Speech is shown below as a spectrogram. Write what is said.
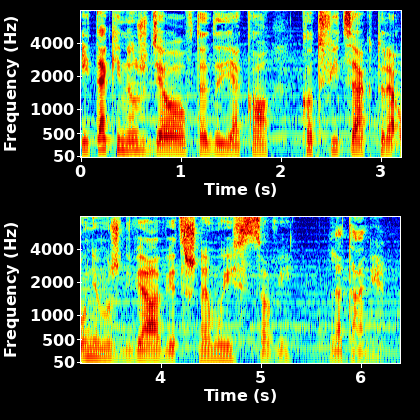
i taki nóż działał wtedy jako kotwica, która uniemożliwiała wietrznemu jeźdźcowi latanie.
